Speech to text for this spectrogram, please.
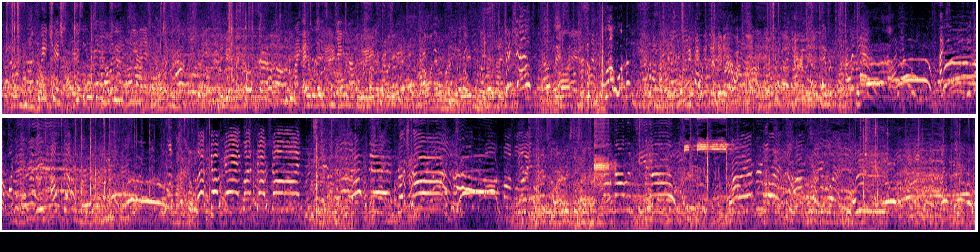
Wait, Trish, you're supposed to have two I want everybody away from the airport. Trisha! Well, what? I can't. He just wanted to sleep outside. Valentino! Go,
